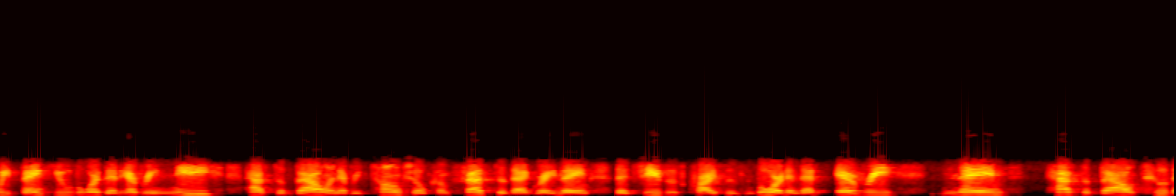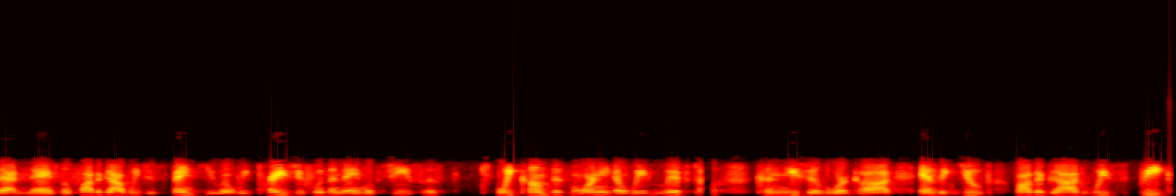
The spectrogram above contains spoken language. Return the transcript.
We thank you, Lord, that every knee has to bow and every tongue shall confess to that great name that Jesus Christ is Lord and that every name has to bow to that name. So, Father God, we just thank you and we praise you for the name of Jesus. We come this morning and we lift up Kanisha, Lord God, and the youth. Father God, we speak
